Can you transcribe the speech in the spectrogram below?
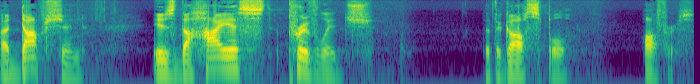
adoption is the highest privilege that the gospel offers.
